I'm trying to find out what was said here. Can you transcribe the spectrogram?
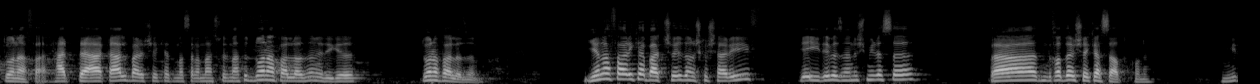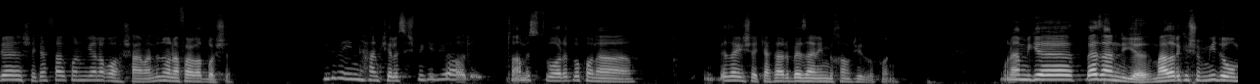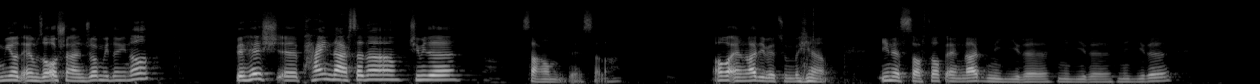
دو نفر. حداقل برای شرکت مثلا مسئول محدود دو نفر لازمه دیگه. دو نفر لازم یه نفری که بچه دانشگاه شریف یه ایده به ذهنش می‌رسه بعد می‌خواد بره شرکت ثبت کنه. میره شرکت ثبت کنه میگن آقا شرمنده دو نفر باید باشه. میره به این هم کلاسش میگه بیا تو هم وارد بکنم. بزن این شرکت رو بزنیم می‌خوام چیز بکنیم. اونم میگه بزن دیگه مدارکشو میده و میاد امضاهاشو انجام میده اینا. بهش 5 درصد هم چی میده؟ سهام میده اصطلاحا. آقا انقدری بهتون بگم این استارتاپ انقدر می‌گیره می‌گیره می‌گیره.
